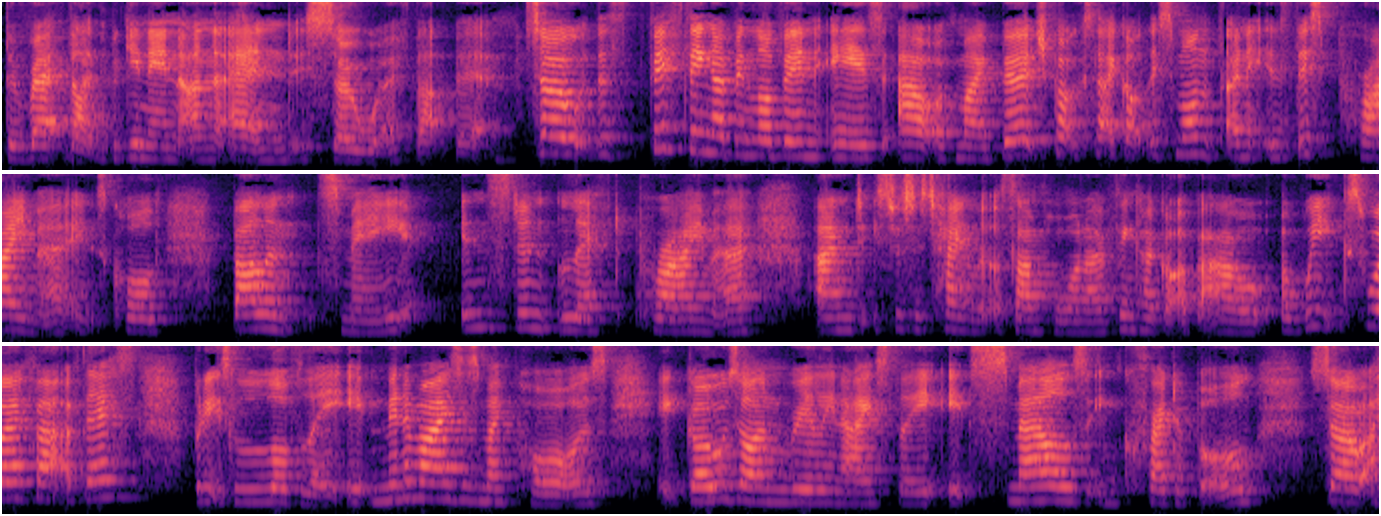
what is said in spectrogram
the red like the beginning and the end is so worth that bit. So the fifth thing I've been loving is out of my Birchbox that I got this month and it is this primer. It's called Balance Me instant lift primer and it's just a tiny little sample one I think I got about a week's worth out of this but it's lovely it minimizes my pores it goes on really nicely it smells incredible so I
